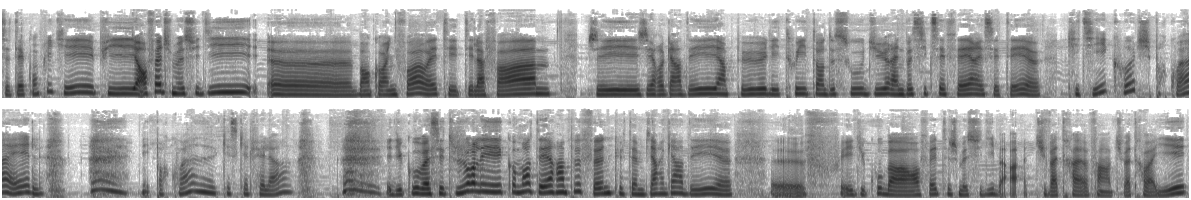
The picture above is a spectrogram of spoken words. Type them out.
c'était compliqué. Et puis en fait, je me suis dit, euh, bah, encore une fois, ouais, t'es es la femme. J'ai regardé un peu les tweets en dessous du Rainbow Six FR et c'était euh, Kitty, coach, pourquoi elle? Mais pourquoi Qu'est-ce qu'elle fait là? Et du coup, bah, c'est toujours les commentaires un peu fun que tu aimes bien regarder. Euh, euh, et du coup, bah, en fait, je me suis dit, bah, tu vas, tu vas travailler,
